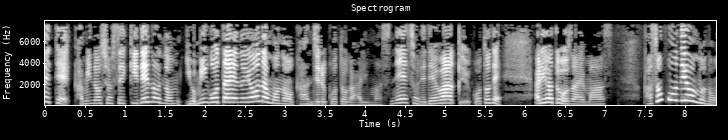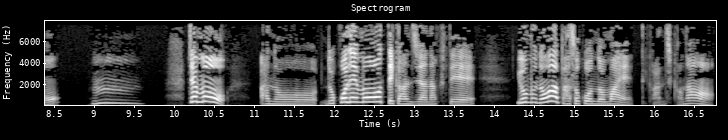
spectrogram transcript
めて紙の書籍での読み応えのようなものを感じることがありますね。それでは、ということで、ありがとうございます。パソコンで読むの？うーん。じゃあもう、あのー、どこでもって感じじゃなくて、読むのはパソコンの前って感じかな。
